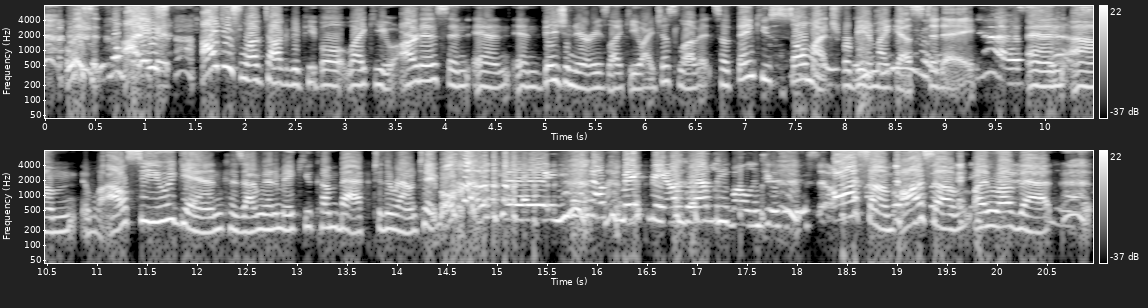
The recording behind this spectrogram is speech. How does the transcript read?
Listen, I just, I just love talking to people like you, artists and, and, and visionaries like you. I just love it. So thank you so much for being my guest today. Yes. And yes. um, well, I'll see you again because I'm going to make you come back to the roundtable. okay, you don't have to make me. I'll gladly volunteer do so. awesome, awesome. I love that.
